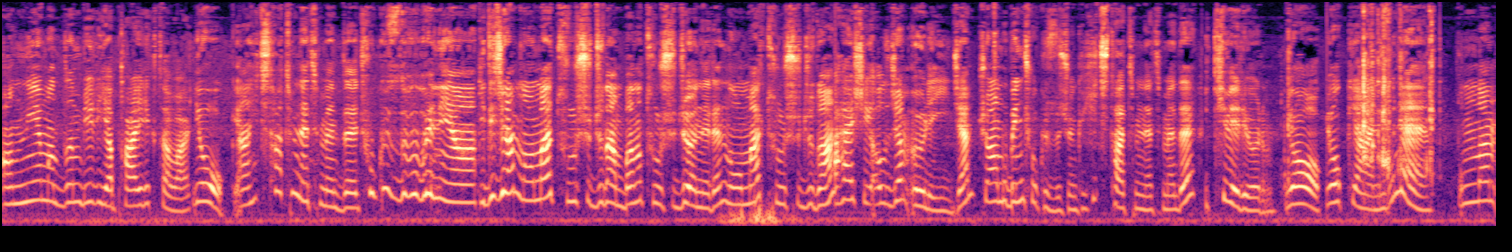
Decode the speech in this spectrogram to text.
anlayamadığım bir yapaylık da var. Yok. Yani hiç tatmin etmedi. Çok üzdü bu beni ya. Gideceğim normal turşucudan. Bana turşucu önerin. Normal turşucudan her şeyi alacağım öyle yiyeceğim. Şu an bu beni çok üzdü çünkü hiç tatmin etmedi. 2 veriyorum. Yok. Yok yani. Bu ne? Bundan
